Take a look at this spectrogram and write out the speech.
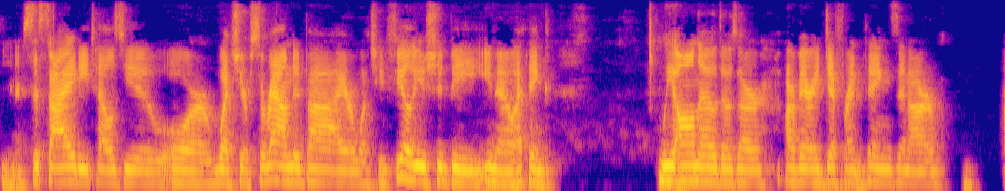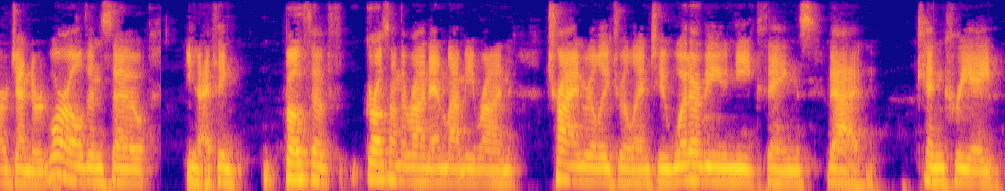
you know society tells you or what you're surrounded by or what you feel you should be you know i think we all know those are are very different things in our our gendered world. And so you know i think both of girls on the run and let me run try and really drill into what are the unique things that can create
